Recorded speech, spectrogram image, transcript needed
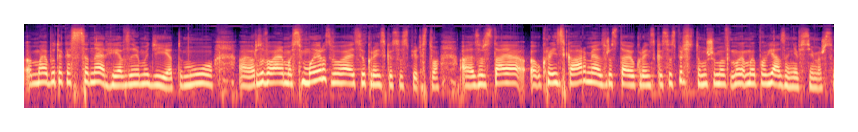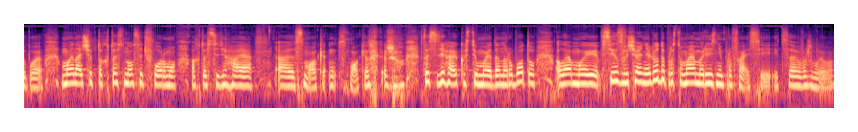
е, має бути якась синергія, взаємодія. Тому е, розвиваємось ми, розвивається українське суспільство. Е, Зростає українська армія, зростає українське суспільство, тому що ми, ми, ми пов'язані всі між собою. Ми, начебто, хтось носить форму, а хтось одягає е, смоки, смоки, кажу, хтось одягає костюми, йде на роботу. Але ми всі звичайні люди, просто маємо різні професії, і це важливо.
